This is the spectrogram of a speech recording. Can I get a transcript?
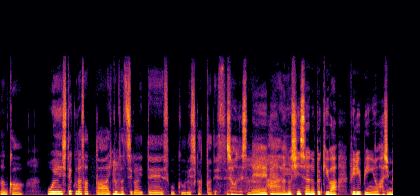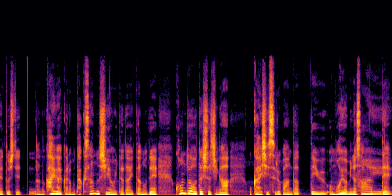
うなんか応援してくださった人たちがいて、うん、すごく嬉しかったです。そうですね、はい、あの震災の時はフィリピンをはじめとしてあの海外からもたくさんの支援をいただいたので今度は私たちがお返しする番だっていう思いを皆さん持ってい。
